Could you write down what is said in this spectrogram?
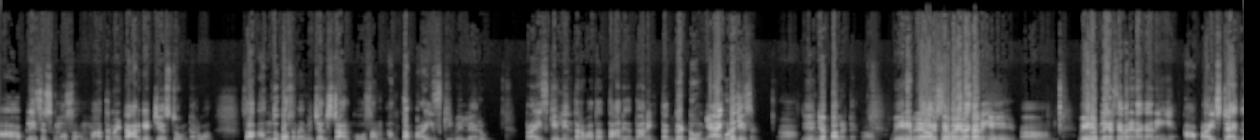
ఆ ప్లేసెస్కి మోసం మాత్రమే టార్గెట్ చేస్తూ ఉంటారు. సో అందుకోసమే మిచెల్ స్టార్ కోసం అంత ప్రైజ్కి వెళ్ళారు. ప్రైజ్కి వెళ్ళిన తర్వాత దాని దానికి తగ్గట్టు న్యాయం కూడా చేశాడు. నిజం చెప్పాలంటే. వేరే ప్లేయర్స్ ఎవరైనా కానీ మ్మ్. వేరే ప్లేయర్స్ ఎవరైనా కానీ ఆ ప్రైస్ ట్యాగ్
